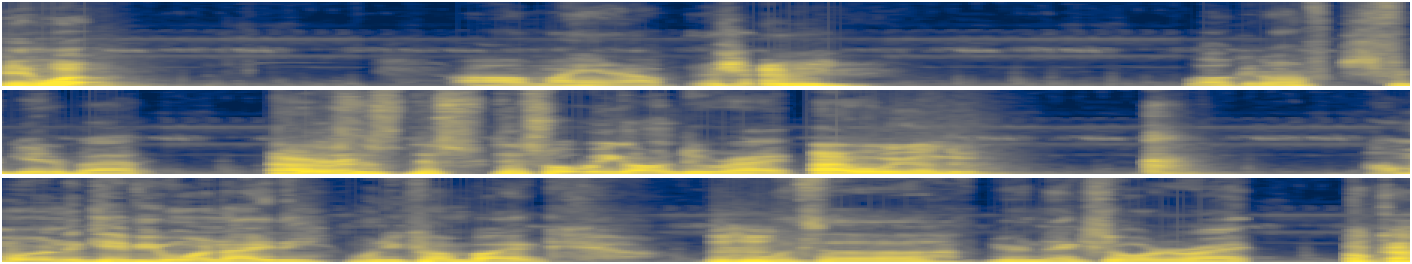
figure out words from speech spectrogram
And what? Oh man. Fuck it. Don't just forget about it. All this, right. this, this, this what we gonna do, right? All right. What we gonna do? I'm willing to give you 180 when you come back Mhm. with uh your next order, right? Okay.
